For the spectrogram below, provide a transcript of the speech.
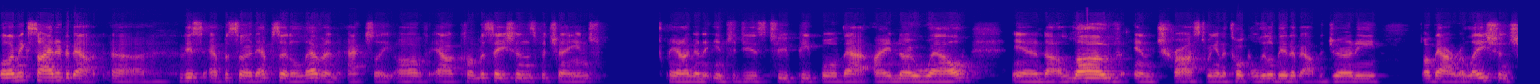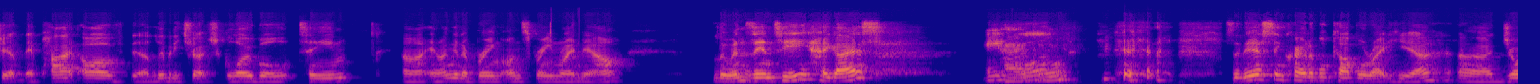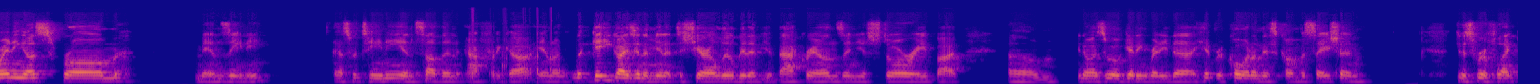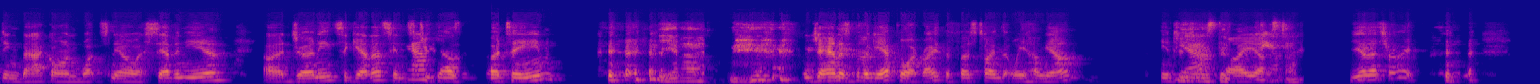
Well, I'm excited about uh, this episode, episode 11, actually, of our Conversations for Change. And I'm going to introduce two people that I know well and uh, love and trust. We're going to talk a little bit about the journey of our relationship. They're part of the Liberty Church Global team. Uh, and I'm going to bring on screen right now Lou and Zinti. Hey, guys. Hey, Paul. So this incredible couple right here, uh, joining us from Manzini, Eswatini in Southern Africa. And I'll get you guys in a minute to share a little bit of your backgrounds and your story. But, um, you know, as we were getting ready to hit record on this conversation, just reflecting back on what's now a seven year uh, journey together since yeah. 2013. yeah. in Johannesburg Airport, right? The first time that we hung out introduced yeah. by uh, yeah. That's right.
